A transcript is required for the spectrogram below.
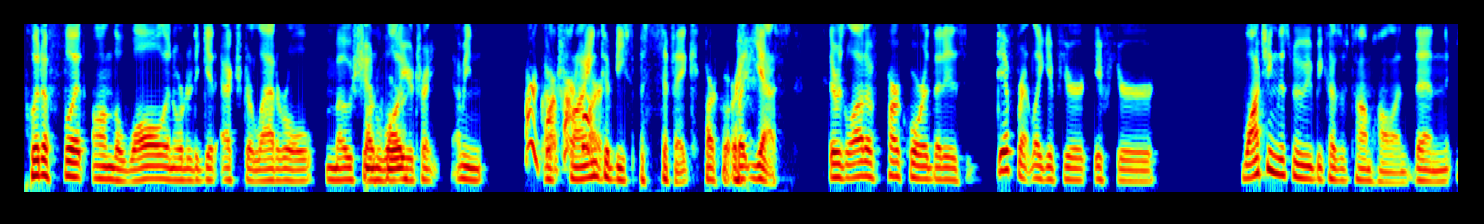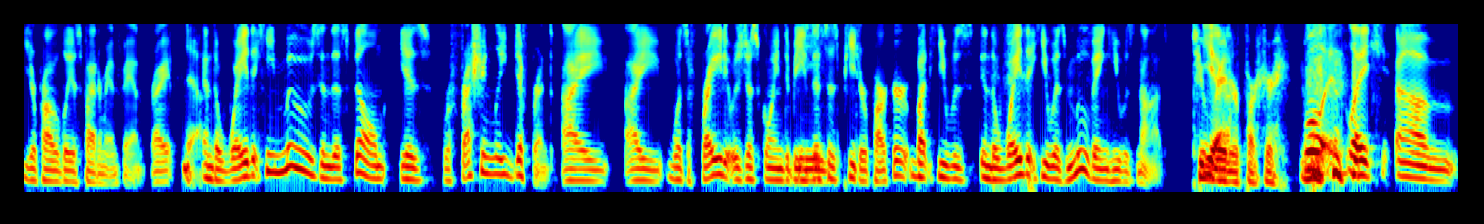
put a foot on the wall in order to get extra lateral motion while you're trying. I mean, I'm parkour, trying parkour. to be specific, Parkour. but yes, there's a lot of parkour that is different. Like if you're if you're watching this movie because of Tom Holland, then you're probably a Spider-Man fan, right? Yeah. And the way that he moves in this film is refreshingly different. I I was afraid it was just going to be this is Peter Parker, but he was in the way that he was moving, he was not. Tomb yeah. Raider Parker. well like um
